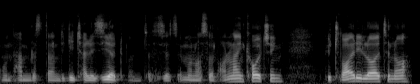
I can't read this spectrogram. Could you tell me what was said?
und haben das dann digitalisiert. Und das ist jetzt immer noch so ein Online-Coaching. Ich betreue die Leute noch,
